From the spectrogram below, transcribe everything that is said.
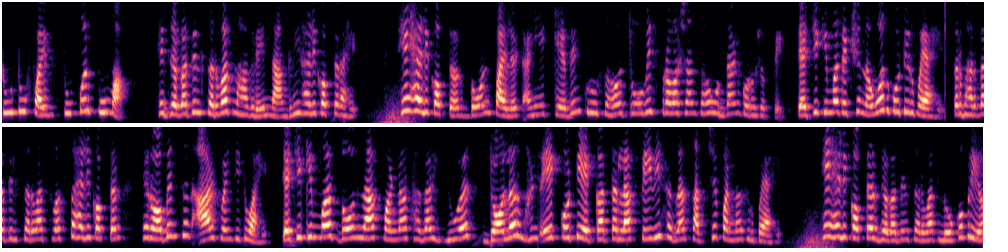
two two five Super Puma हे जगातील सर्वात महागडे नागरी हेलिकॉप्टर आहे. हे हेलिकॉप्टर दोन पायलट आणि एक केबिन क्रू सह चोवीस प्रवाशांसह उड्डाण करू शकते. त्याची किंमत एकशे नव्वद कोटी रुपये आहे. तर भारतातील सर्वात स्वस्त हेलिकॉप्टर हे रॉबिन्सन आर ट्वेंटी टू आहे. त्याची किंमत दोन लाख पन्नास हजार युएस डॉलर म्हणजे एक कोटी एकाहत्तर लाख तेवीस हजार सातशे पन्नास रुपये आहे. हे हेलिकॉप्टर जगातील सर्वात लोकप्रिय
